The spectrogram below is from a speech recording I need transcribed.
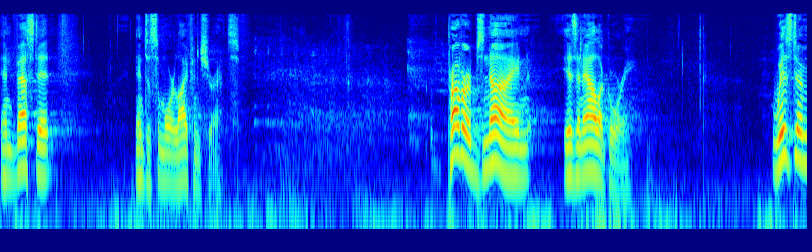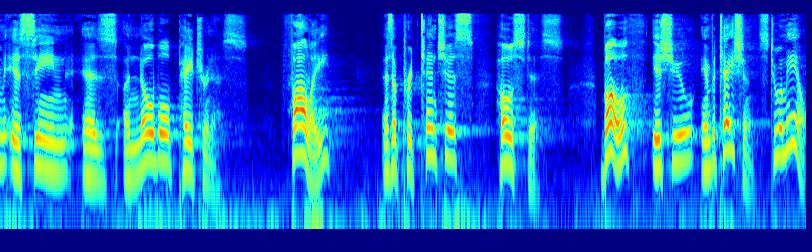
invest it into some more life insurance. Proverbs 9 is an allegory. Wisdom is seen as a noble patroness, folly as a pretentious hostess. Both issue invitations to a meal.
